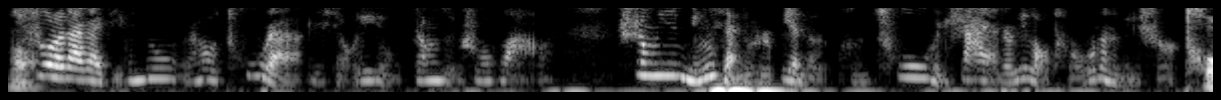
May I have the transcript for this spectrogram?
啊说了大概几分钟，然后突然这小 A 就张嘴说话了，声音明显就是变得很粗很沙哑，就是一老头儿的那么一声。疼，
